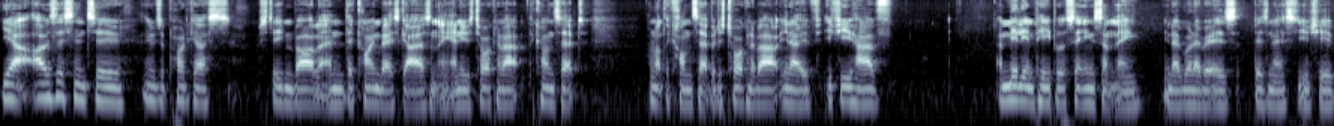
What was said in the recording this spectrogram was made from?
Yeah, I was listening to it was a podcast Steven Bartlett and the Coinbase guy or something, and he was talking about the concept, well, not the concept, but just talking about you know if, if you have a million people seeing something, you know whatever it is, business, YouTube,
